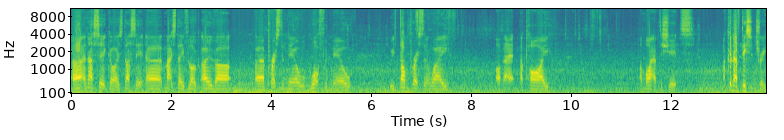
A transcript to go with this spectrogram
Uh, and that's it, guys. That's it. Uh, match day vlog over. Uh, Preston nil, Watford nil. We've done Preston away. I've had a pie. I might have the shits. I could have dysentery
